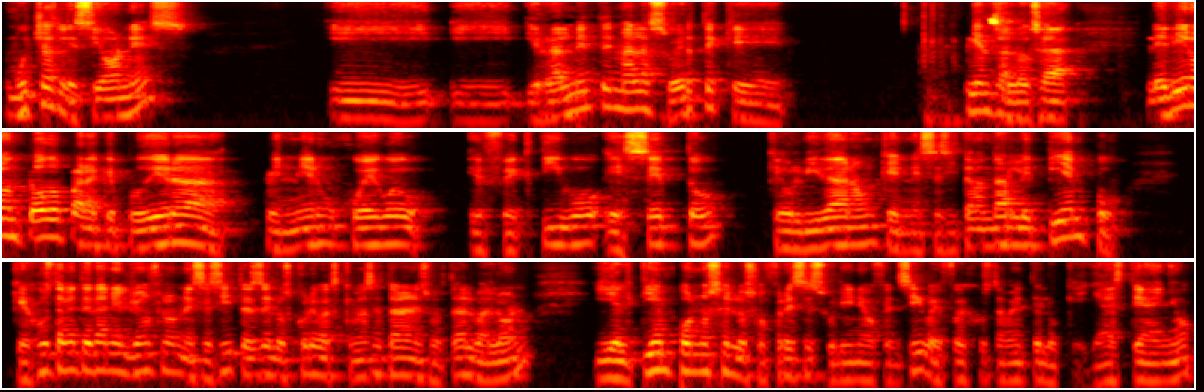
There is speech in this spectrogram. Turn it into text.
muchas lesiones y, realmente mala suerte que, piénsalo, o sea, le dieron todo para que pudiera tener un juego efectivo, excepto que olvidaron que necesitaban darle tiempo, que justamente Daniel Jones lo necesita, es de los corebacks que más se tardan en soltar el balón, y el tiempo no se los ofrece su línea ofensiva y fue justamente lo que ya este año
